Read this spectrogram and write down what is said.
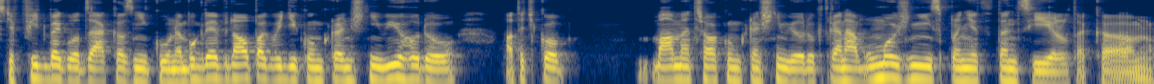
vlastně feedback od zákazníků, nebo kde naopak vidí konkurenční výhodu. A teďko máme třeba konkurenční výhodu, která nám umožní splnit ten cíl, tak um,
